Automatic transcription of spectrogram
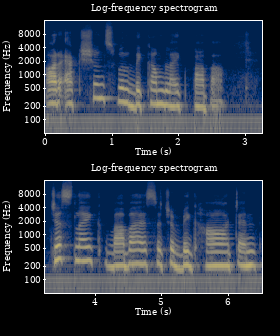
Our actions will become like Baba. Just like Baba has such a big heart and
